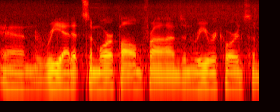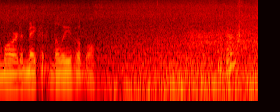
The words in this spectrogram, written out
and re edit some more palm fronds and re record some more to make it believable. Uh-huh.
